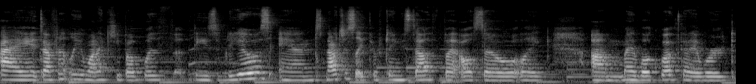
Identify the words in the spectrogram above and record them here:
I definitely want to keep up with these videos and not just like thrifting stuff but also like um, my lookbook that I worked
